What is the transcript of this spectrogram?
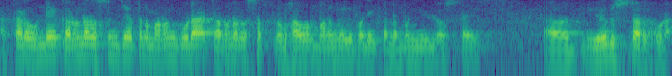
అక్కడ ఉండే కరుణరసం చేతన మనం కూడా కరుణరస ప్రభావం మన మీద పడి కళ్ళమ్మ నీళ్ళు వస్తాయి ఏడుస్తారు కూడా.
